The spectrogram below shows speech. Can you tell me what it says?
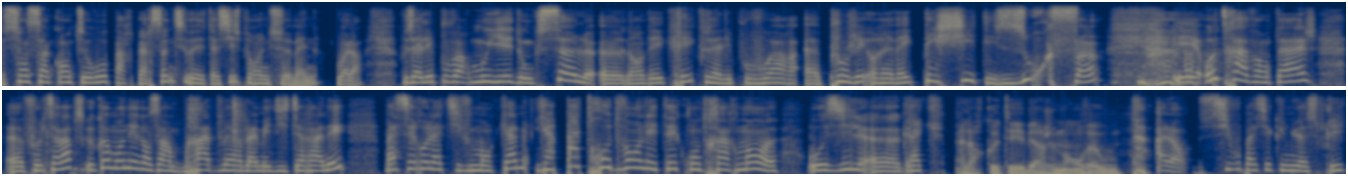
150 euros par personne si vous êtes à 6 pour une semaine. Voilà. Vous allez pouvoir mouiller donc seul euh, dans des criques, vous allez pouvoir euh, plonger au réveil, pêcher des oursins. Et autre avantage, euh, faut le savoir, parce que comme on est dans un bras de mer de la Méditerranée, bah, c'est relativement calme. Il n'y a pas trop de vent l'été, contrairement euh, aux îles euh, grecques. Alors, côté hébergement, on va où? Alors, si vous passez qu'une nuit à Split,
